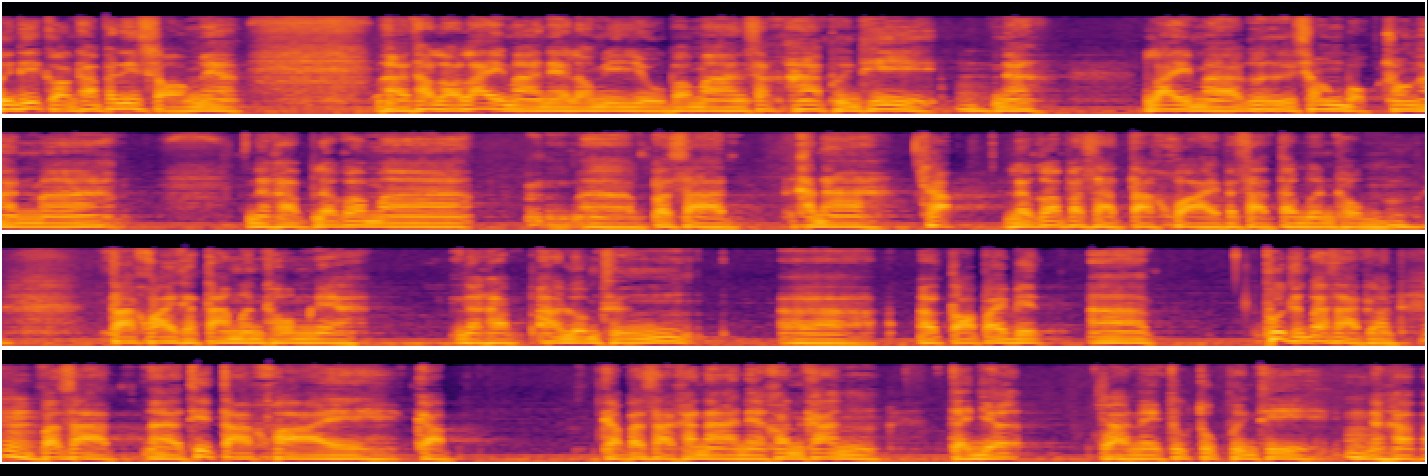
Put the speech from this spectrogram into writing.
พื้นที่กองทัพภาคที่สองเนี่ยอ่าถ้าเราไล่มาเนี่ยเรามีอยู่ประมาณสักห้าพื้นที่นะไล่มาก็คือช่องบกช่องอันม้านะครับ แล้วก็มาอ่าปราสาทคณาครับแล้วก็ปราสาทตาควายปราสาทตาเมือนทม ตาควายกับตาเมือนทมเนี่ยนะครับอ่ารวมถึงเอ่อเอ่อต่อไปเป็นอ่าพูดถึงปราสาทก่อน ปราสาทอ่าที่ตาควายกับกับปราสาทคณาเนี่ยค่อนข้างจะเยอะกว่าในทุก ๆพื้นที่นะครับ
